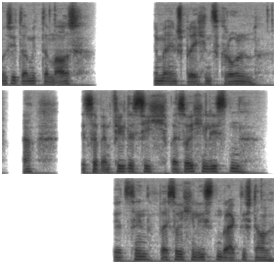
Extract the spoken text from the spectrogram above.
muss ich da mit der Maus immer entsprechend scrollen. Ja. Deshalb empfiehlt es sich bei solchen Listen, jetzt hin, bei solchen Listen praktisch dann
